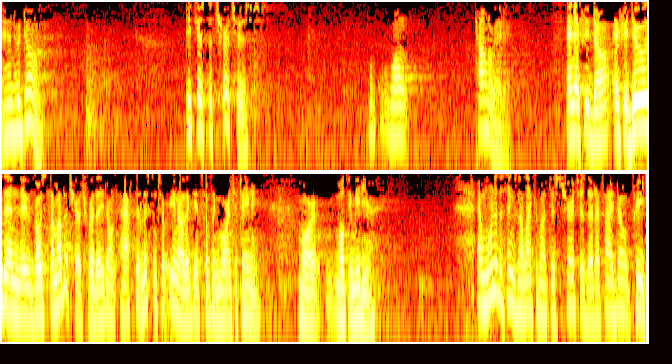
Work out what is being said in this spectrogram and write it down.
and who don't. Because the churches won't tolerate it. And if you don't, if you do, then they go to some other church where they don't have to listen to it. You know, they get something more entertaining, more multimedia. And one of the things I like about this church is that if I don't preach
